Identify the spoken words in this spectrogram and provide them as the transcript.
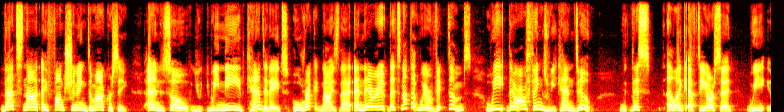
That's not a functioning democracy. And so you, we need candidates who recognize that. And there, it's not that we're victims. We, there are things we can do. This, like FDR said, we,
